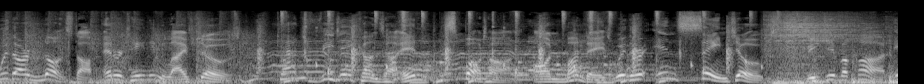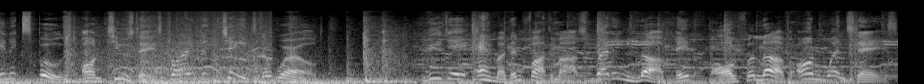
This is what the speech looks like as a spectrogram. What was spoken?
with our non-stop entertaining live shows. Catch VJ Kanza in Spot On on Mondays with her insane jokes. VJ Waqar in Xposed on Tuesdays trying to change the world. VJ Ahmed and Fatima spreading love in All for Love on Wednesdays.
